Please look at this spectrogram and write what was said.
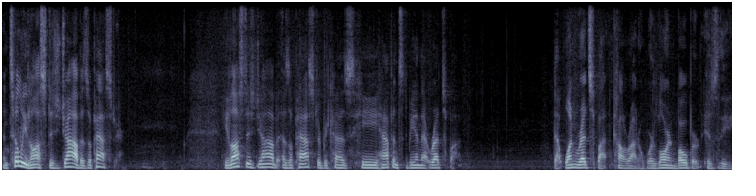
until he lost his job as a pastor. He lost his job as a pastor because he happens to be in that red spot. That one red spot in Colorado where Lauren Boebert is the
